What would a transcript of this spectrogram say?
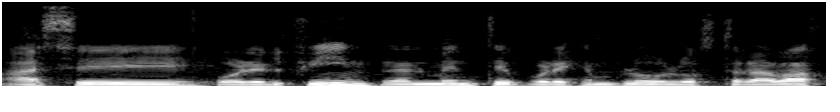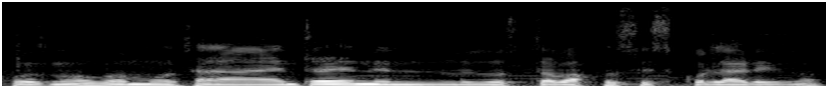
hace por el fin, realmente, por ejemplo, los trabajos, ¿no? Vamos a entrar en el- los trabajos escolares, ¿no?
